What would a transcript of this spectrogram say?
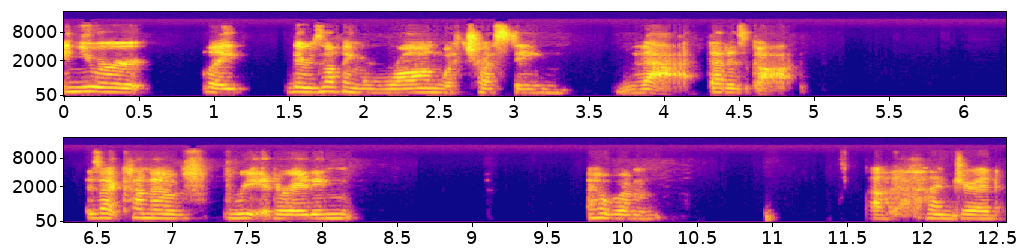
And you are like, there's nothing wrong with trusting that. That is God. Is that kind of reiterating? I hope I'm a hundred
